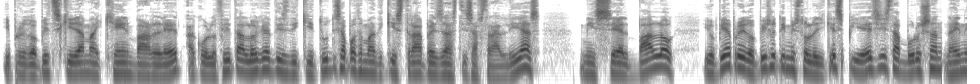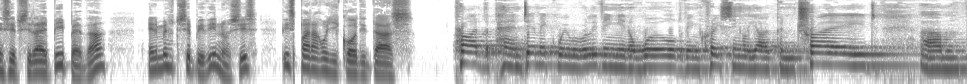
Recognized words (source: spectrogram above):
Η προειδοποίηση της κυρία Μακέιν Μπαρλέτ ακολουθεί τα λόγια της διοικητού της αποθεματικής τράπεζας της Αυστραλίας, Μισελ Μπάλοκ, η οποία προειδοποίησε ότι οι μισθολογικές πιέσεις θα μπορούσαν να είναι σε υψηλά επίπεδα εν μέσω της επιδείνωσης της παραγωγικότητας. Prior to the pandemic, we were living in a world of increasingly open trade. Um,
